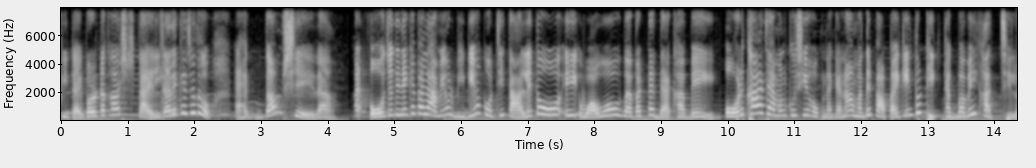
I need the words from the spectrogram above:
পিটাই পরোটা খাওয়ার স্টাইলটা দেখেছ তো? একদম সেরা। আর ও যদি দেখে ফেলে আমি ওর ভিডিও করছি, তাহলে তো ও এই ওয়াও ওয়াও ব্যাপারটা দেখাবেই। ওর খাওয়া যেমন খুশি হোক না কেন, আমাদের পাপাই কিন্তু ঠিকঠাকভাবেই খাচ্ছিল।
